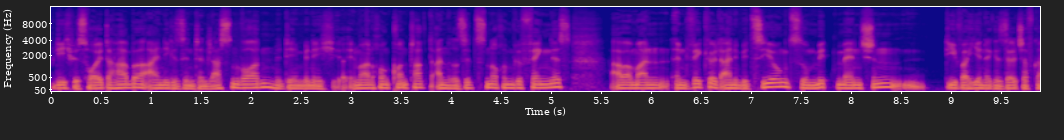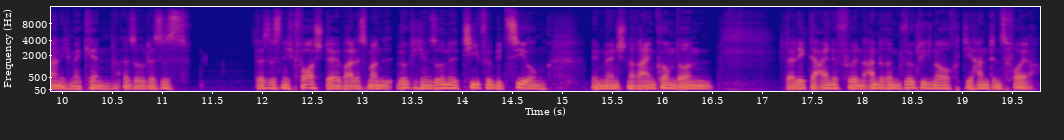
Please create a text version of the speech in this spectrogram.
Die ich bis heute habe. Einige sind entlassen worden, mit denen bin ich immer noch in Kontakt. Andere sitzen noch im Gefängnis. Aber man entwickelt eine Beziehung zu Mitmenschen, die wir hier in der Gesellschaft gar nicht mehr kennen. Also das ist das ist nicht vorstellbar, dass man wirklich in so eine tiefe Beziehung mit Menschen reinkommt und da legt der eine für den anderen wirklich noch die Hand ins Feuer.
